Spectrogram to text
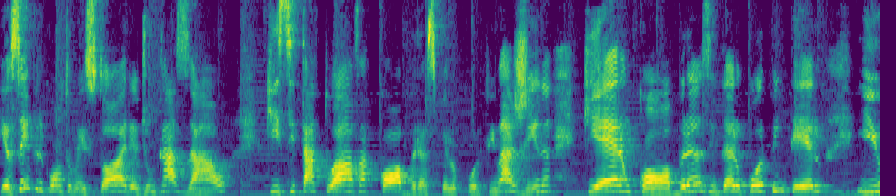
Eu sempre conto uma história de um casal que se tatuava cobras pelo corpo. Imagina que eram cobras, então era o corpo inteiro e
